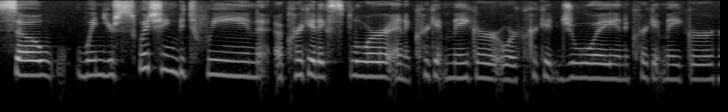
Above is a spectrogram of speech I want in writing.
So when you're switching between a Cricut Explorer and a Cricut Maker or a Cricut Joy and a Cricut Maker,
